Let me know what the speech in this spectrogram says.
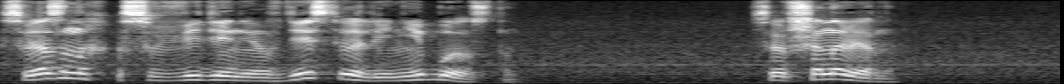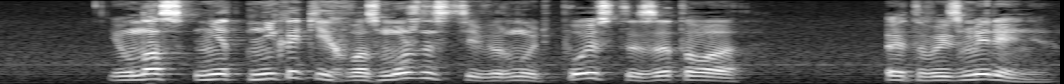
связанных с введением в действие линии Бойлстон. Совершенно верно. И у нас нет никаких возможностей вернуть поезд из этого, этого измерения.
